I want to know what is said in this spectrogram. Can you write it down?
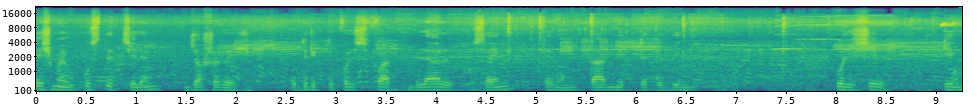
এ সময় উপস্থিত ছিলেন যশোরের অতিরিক্ত পুলিশ সুপার বিলাল হুসাইন এবং তার নেতৃত্বাধীন পুলিশের টিম।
